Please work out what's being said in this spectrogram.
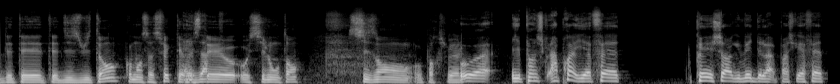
dès tes, 18 ans. Comment ça se fait que tu es resté aussi longtemps? 6 ans au Portugal? Ouais, je pense qu'après, il a fait, quand je suis arrivé de là, parce qu'il a fait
